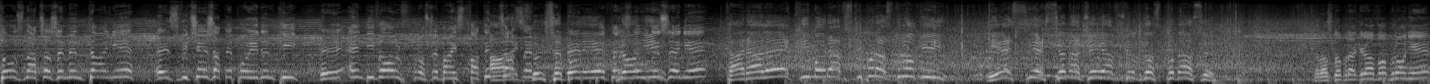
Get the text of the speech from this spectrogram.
To oznacza, że mentalnie e, zwycięża te pojedynki e, Andy Wolf, proszę Państwa. Tymczasem e, potężne uderzenie. Karalek i Morawski po raz drugi. Jest jeszcze nadzieja wśród gospodarzy. Teraz dobra gra w obronie.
